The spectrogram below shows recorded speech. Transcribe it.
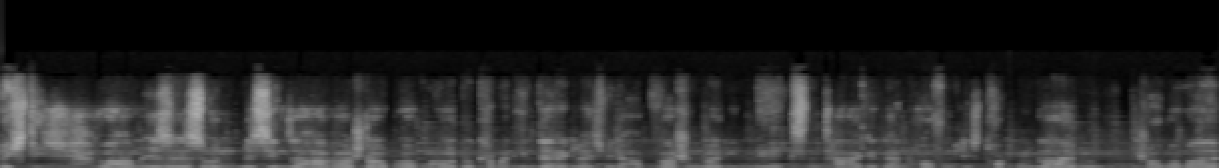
Richtig, warm ist es und ein bisschen Sahara-Staub auf dem Auto kann man hinterher gleich wieder abwaschen, weil die nächsten Tage dann hoffentlich trocken bleiben. Schauen wir mal.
